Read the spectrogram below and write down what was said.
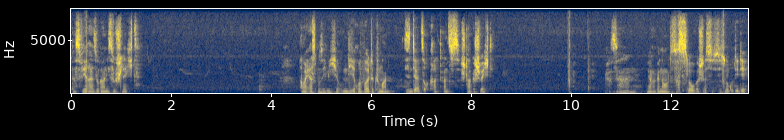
Das wäre also gar nicht so schlecht. Aber erst muss ich mich hier um die Revolte kümmern. Die sind ja jetzt auch gerade ganz stark geschwächt. Ja, genau, das ist logisch. Das ist eine gute Idee.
